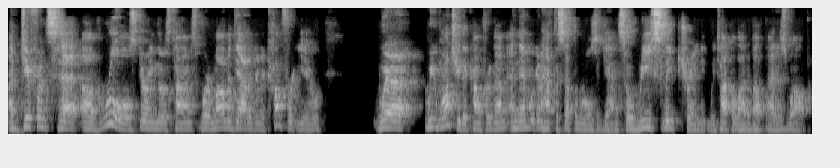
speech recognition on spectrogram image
a different set of rules during those times where mom and dad are going to comfort you where we want you to comfort them. And then we're going to have to set the rules again. So re-sleep training. We talk a lot about that as well.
